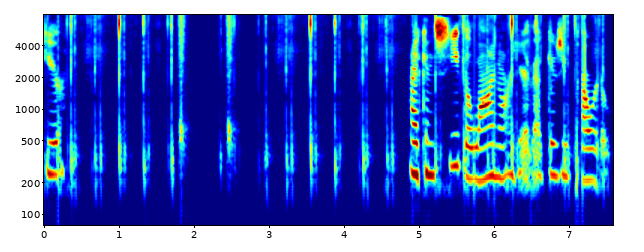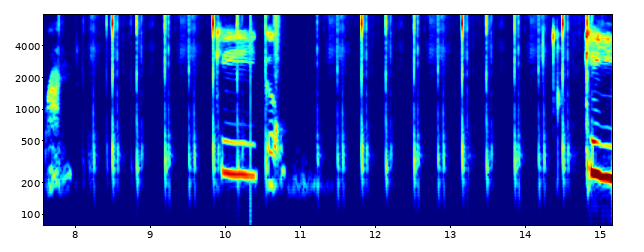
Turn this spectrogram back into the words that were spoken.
here. I can see the line over here that gives you power to run. Okay, go. Okay,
